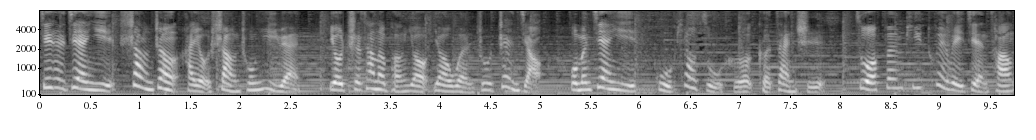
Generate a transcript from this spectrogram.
今日建议上证还有上冲意愿，有持仓的朋友要稳住阵脚。我们建议股票组合可暂持，做分批退位建仓。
